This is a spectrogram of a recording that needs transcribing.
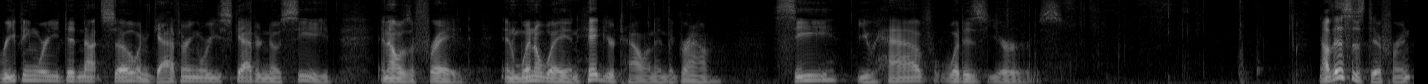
reaping where you did not sow and gathering where you scattered no seed, and I was afraid, and went away and hid your talent in the ground. See, you have what is yours. Now, this is different.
